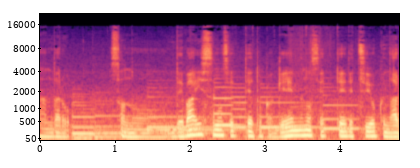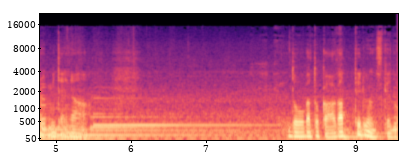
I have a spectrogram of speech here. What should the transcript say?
なんだろうそのデバイスの設定とかゲームの設定で強くなるみたいな動画とか上がってるんですけど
